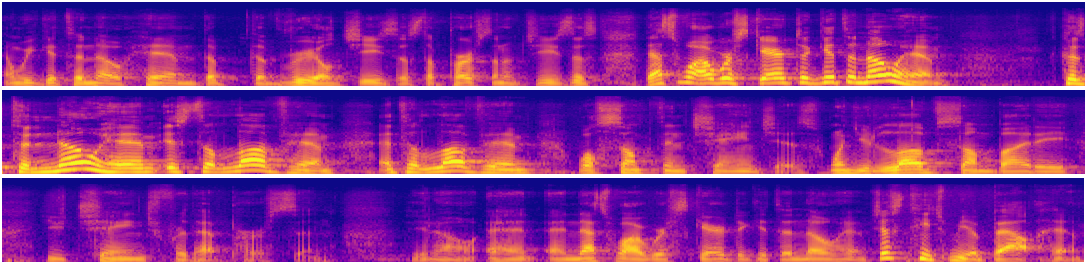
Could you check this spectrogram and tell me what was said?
and we get to know Him, the, the real Jesus, the person of Jesus. That's why we're scared to get to know Him. Because to know Him is to love Him, and to love Him, well, something changes. When you love somebody, you change for that person, you know, and, and that's why we're scared to get to know Him. Just teach me about Him.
